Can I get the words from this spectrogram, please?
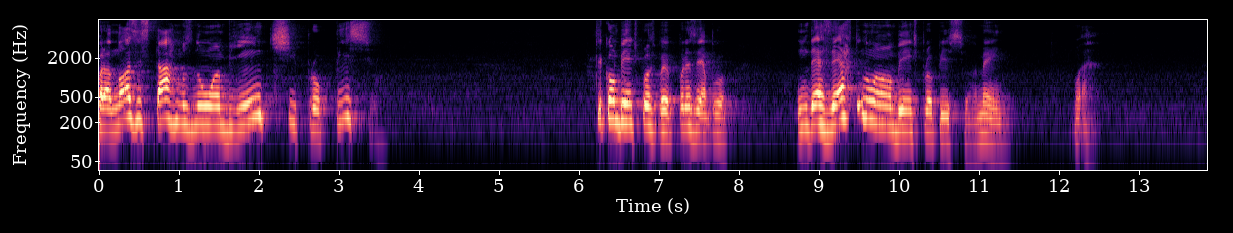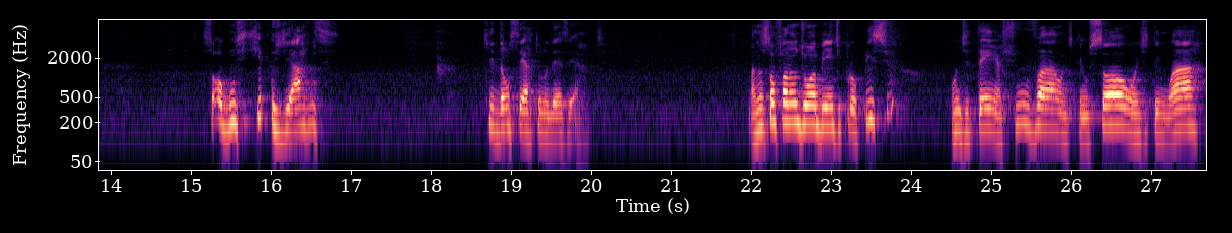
para nós estarmos num ambiente propício. Que ambiente propício? Por exemplo, um deserto não é um ambiente propício, amém? Ué. Só alguns tipos de árvores que dão certo no deserto. Mas nós estamos falando de um ambiente propício, onde tem a chuva, onde tem o sol, onde tem o ar,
